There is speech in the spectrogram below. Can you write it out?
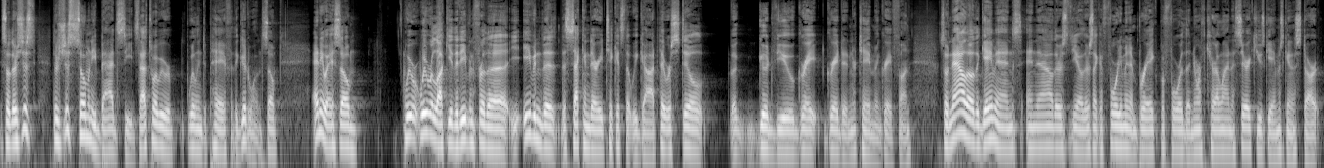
So there's just there's just so many bad seats. That's why we were willing to pay for the good ones. So anyway, so we were we were lucky that even for the even the the secondary tickets that we got, they were still a good view, great great entertainment, great fun. So now though the game ends and now there's you know there's like a 40 minute break before the North Carolina Syracuse game is going to start.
